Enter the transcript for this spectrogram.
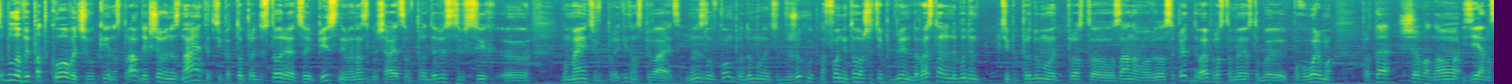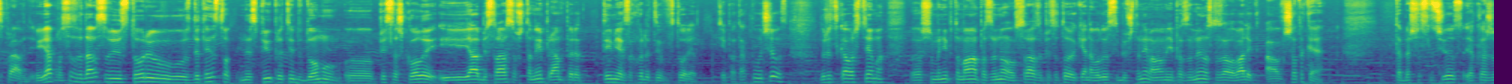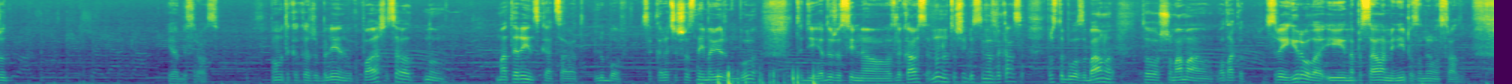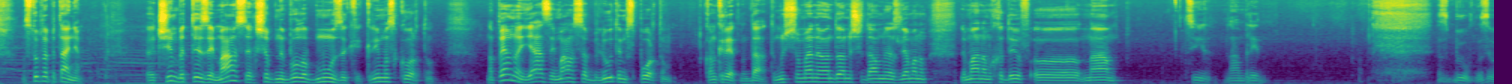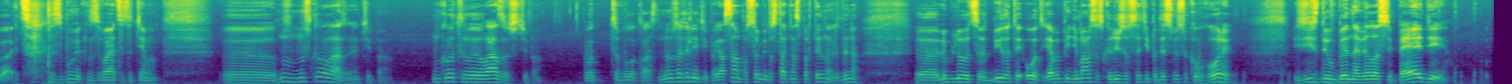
Це було випадково, чуваки. Насправді, якщо ви не знаєте, типу, то предісторія цієї пісні вона заключається в правдивості всіх е, моментів, про які там співається. Ми з Левком придумали цю движуху на фоні того, що типу, блін, давай старий не будемо типу, придумувати просто заново велосипед, давай просто ми з тобою поговоримо про те, що воно є насправді. Я просто згадав свою історію з дитинства, не спів прийти додому е, після школи, і я обісрався в штани прямо перед тим, як заходити в туалет. Типа, так вийшло. Дуже цікава ж тема, е, що мені потім мама позвонила одразу після того, як я навалив собі в штани, мама мені позвонила, сказала, Валік, а що таке? Тебе що случилось? Я кажу. Я обісрався. Мама така каже, блін, викупаєшся, ну, материнська ця от любов. Це, коротше, щось неймовірне було. Тоді я дуже сильно злякався. Ну, не то, що я сильно злякався, просто було забавно, того, що мама отак от зреагувала і написала мені і позвонила одразу. Наступне питання. Е, Чим би ти займався, якщо б не було б музики, крім спорту? Напевно, я займався б лютим спортом. Конкретно, да. Тому що в мене до нещодавно з Льоманом, Льоманом ходив о, на ці, на, блін. Збув, називається. Збув, як називається ця тема. Е, ну, ну, скалолазання, типа. Ну, коли ти лазиш, типа. От це було класно. Ну, взагалі, типу, я сам по собі достатньо спортивна людина. Е, люблю це от бігати. От, я би піднімався, скоріш за все, типу, десь високо в гори. Їздив би на велосипеді,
